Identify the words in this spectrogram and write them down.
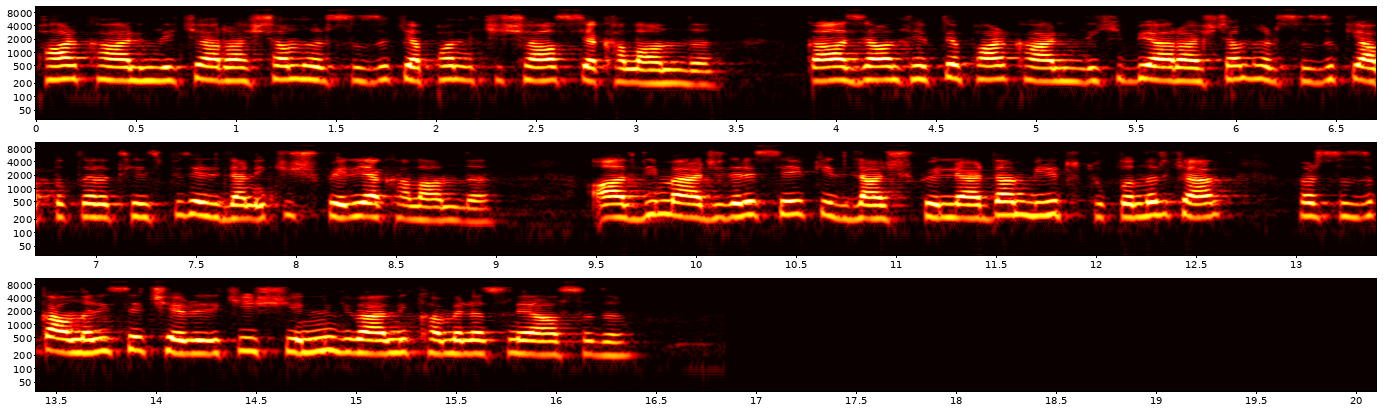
Park halindeki araçtan hırsızlık yapan iki şahıs yakalandı. Gaziantep'te park halindeki bir araçtan hırsızlık yaptıkları tespit edilen iki şüpheli yakalandı. Adli mercilere sevk edilen şüphelilerden biri tutuklanırken hırsızlık anları ise çevredeki iş yerinin güvenlik kamerasına yansıdı.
